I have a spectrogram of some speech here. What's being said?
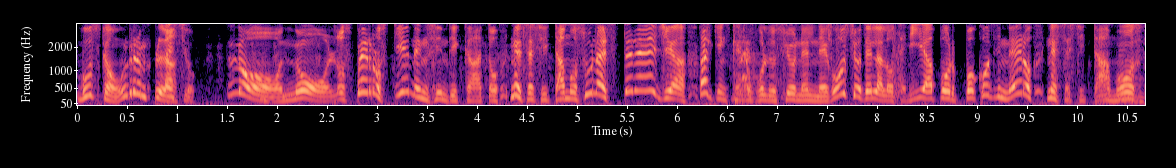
Busca un reemplazo. No, no, los perros tienen sindicato. Necesitamos una estrella. Alguien que revolucione el negocio de la lotería por poco dinero. Necesitamos,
